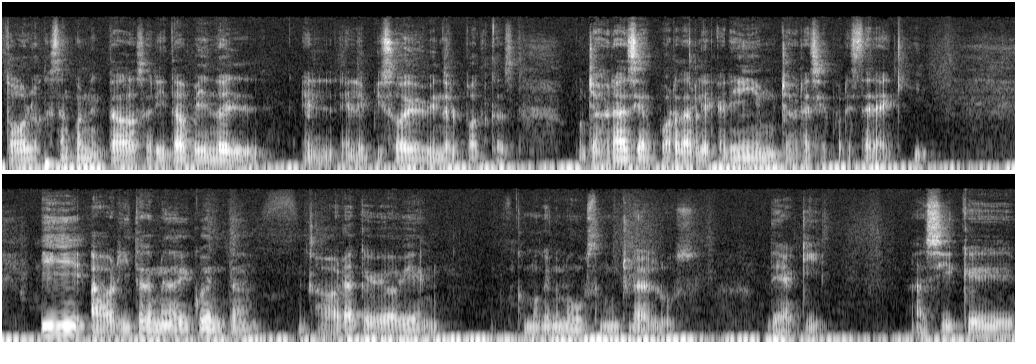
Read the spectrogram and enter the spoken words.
todos los que están conectados ahorita viendo el, el, episodio, viendo el podcast. Muchas gracias por darle cariño, muchas gracias por estar aquí. Y ahorita que me doy cuenta, ahora que veo bien, como que no me gusta mucho la luz de aquí. Así que,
